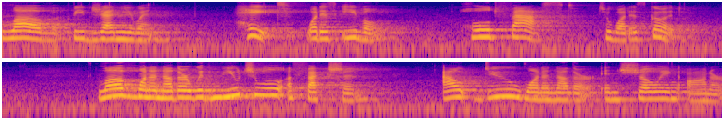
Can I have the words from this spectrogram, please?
love be genuine. Hate what is evil. Hold fast to what is good. Love one another with mutual affection. Outdo one another in showing honor.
